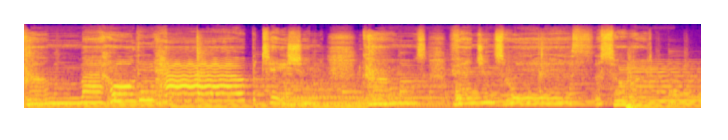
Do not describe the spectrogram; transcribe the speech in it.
from my holy habitation. Comes vengeance with the sword.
